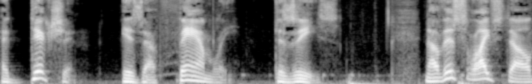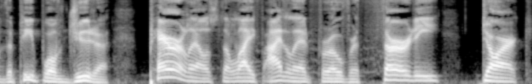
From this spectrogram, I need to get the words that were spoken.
addiction is a family disease. Now, this lifestyle of the people of Judah parallels the life I led for over 30 dark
